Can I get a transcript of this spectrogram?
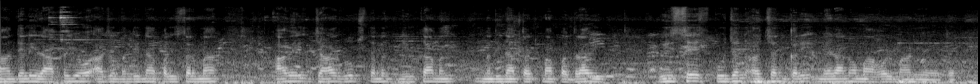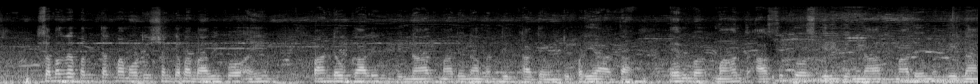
બાંધેલી રાખડીઓ આજે મંદિરના પરિસરમાં આવેલ ઝાડ વૃક્ષ તેમજ નીલકા નદીના તટમાં પધરાવી વિશેષ પૂજન અર્ચન કરી મેળાનો માહોલ માણ્યો હતો. સમગ્ર પંથકમાં મોટી સંખ્યામાં ભાવિકો અહીં પાંડવકાલીન ભીમનાથ મહાદેવના મંદિર ખાતે ઉમટી પડ્યા હતા. એમ મહંત આશુતોષ ગિરી ભીમનાથ મહાદેવ મંદિરના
